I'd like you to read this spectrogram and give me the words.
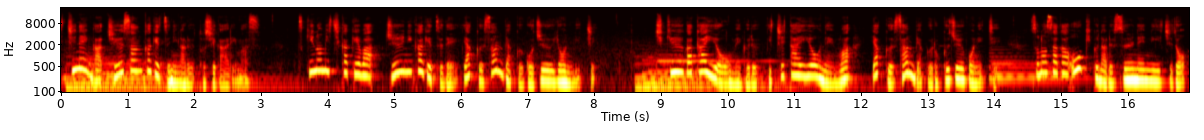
1年が13ヶ月になる年があります。月の満ち欠けは12ヶ月で約354日地球が太陽をめぐる1太陽年は約365日その差が大きくなる数年に一度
